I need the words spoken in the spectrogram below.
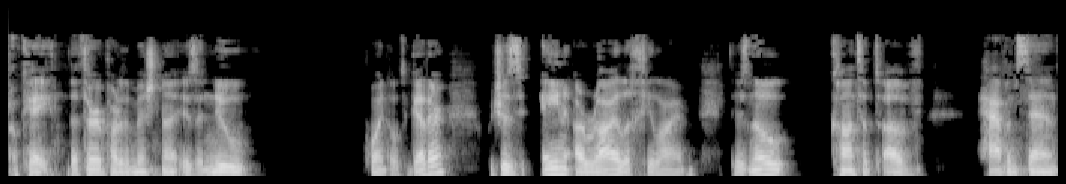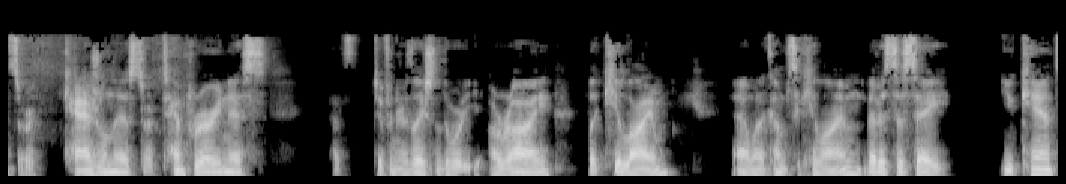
Okay, the third part of the Mishnah is a new point altogether, which is ein arai lechilaim. There's no concept of happenstance or casualness or temporariness. That's different translation of the word arai like kilaim, uh, when it comes to kilaim. That is to say, you can't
